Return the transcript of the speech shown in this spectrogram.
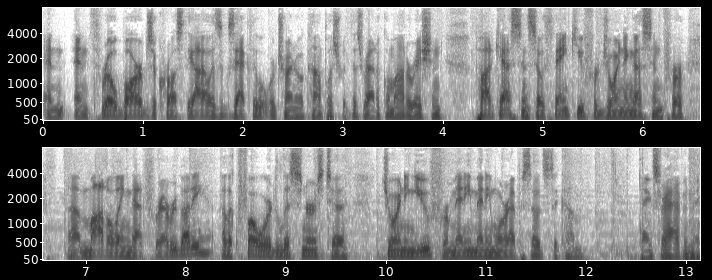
and, and throw barbs across the aisle is exactly what we're trying to accomplish with this Radical Moderation podcast. And so thank you for joining us and for uh, modeling that for everybody. I look forward, listeners, to joining you for many, many more episodes to come. Thanks for having me.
